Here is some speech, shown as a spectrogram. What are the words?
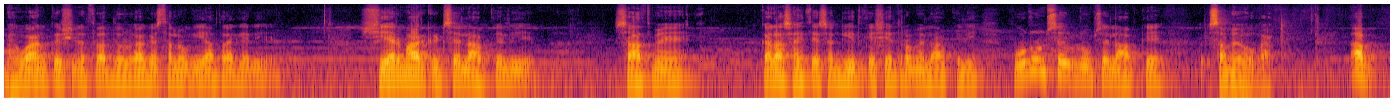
भगवान कृष्ण अथवा दुर्गा के स्थलों की यात्रा के लिए, शेयर मार्केट से लाभ के लिए, साथ में कला साहित्य संगीत के क्षेत्रों में लाभ के लिए, पूर्ण से रूप से लाभ के समय होगा। अब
